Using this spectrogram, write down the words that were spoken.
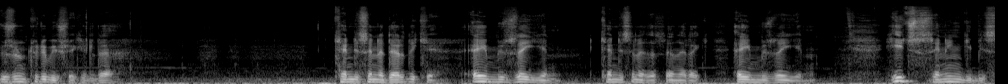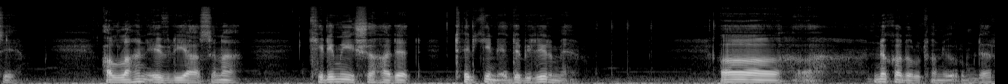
üzüntülü bir şekilde kendisine derdi ki ey müzeyyin kendisine seslenerek ey müzeyyin Hiç senin gibisi Allah'ın evliyasına kelime-i şehadet telkin edebilir mi? Ah, ah ne kadar utanıyorum der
